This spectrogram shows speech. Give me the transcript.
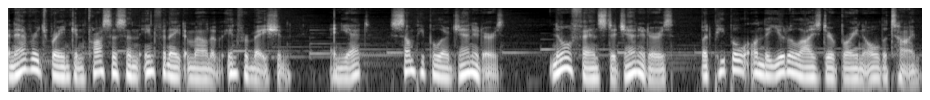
An average brain can process an infinite amount of information, and yet some people are janitors. No offense to janitors, but people underutilize their brain all the time.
